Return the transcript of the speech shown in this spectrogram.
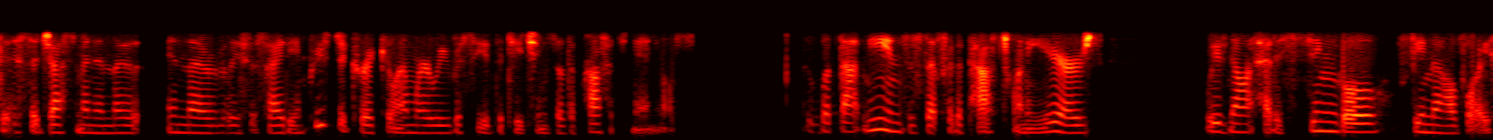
this adjustment in the in the Relief Society and Priesthood curriculum where we received the teachings of the prophets manuals. What that means is that for the past 20 years, we've not had a single female voice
